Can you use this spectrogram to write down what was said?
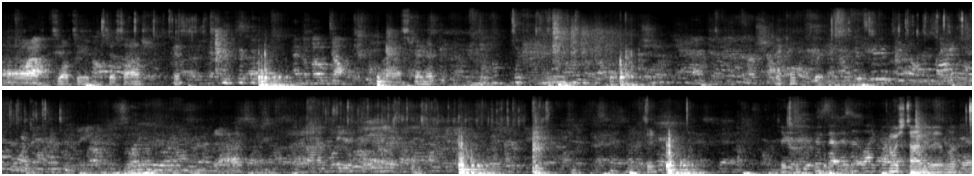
Uh, TLT to Sash. Uh, spin it. Take one. Two. Take one. How much time do we have left?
